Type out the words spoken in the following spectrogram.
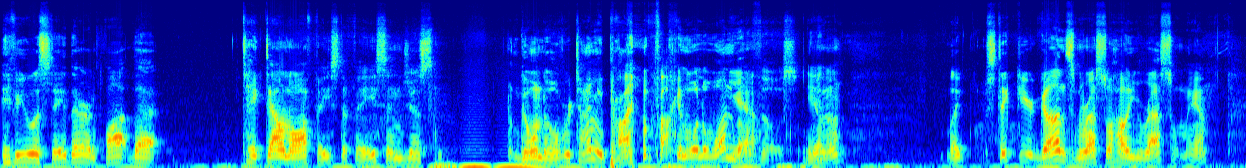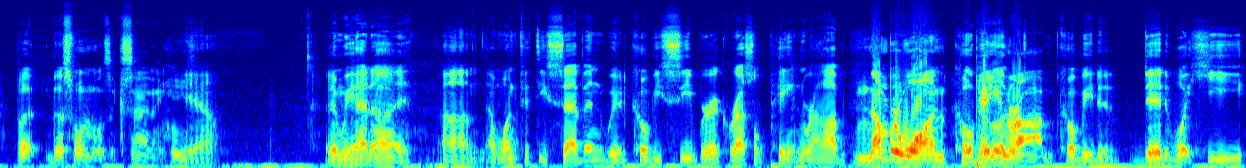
if he was stayed there and fought that takedown off face to face and just going to overtime, he probably fucking would have won Yeah. both those. Yep. You know like stick to your guns and wrestle how you wrestle, man. But this one was exciting. He, Yeah. And then we had uh, um, at 157 we had Kobe Siebrecht wrestle Peyton Robb. Number one, Kobe Peyton looked- Robb. Kobe did did what he.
